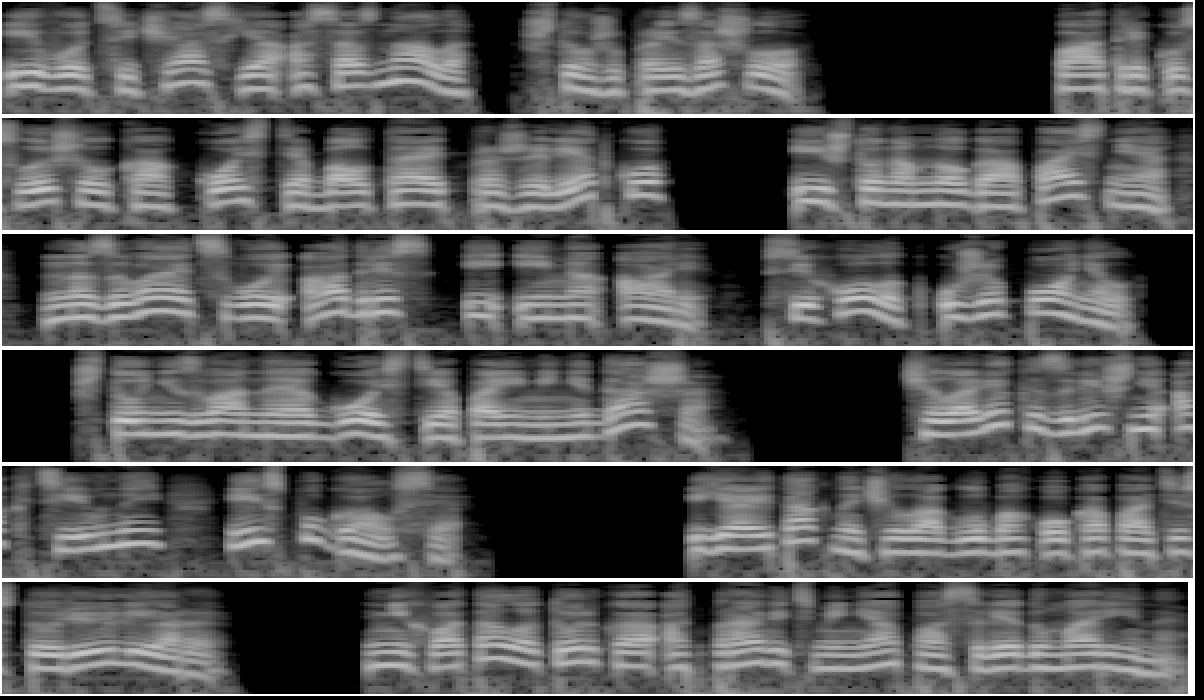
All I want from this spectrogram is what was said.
и вот сейчас я осознала, что же произошло. Патрик услышал, как Костя болтает про жилетку и, что намного опаснее, называет свой адрес и имя Ари. Психолог уже понял, что незваная гостья по имени Даша — человек излишне активный и испугался. Я и так начала глубоко копать историю Леры. Не хватало только отправить меня по следу Марины.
